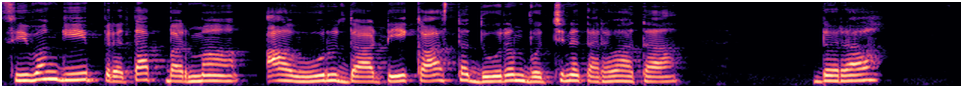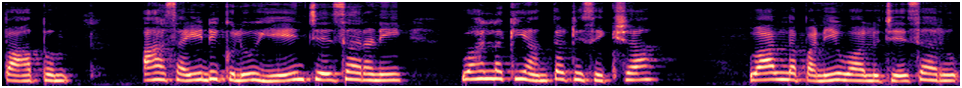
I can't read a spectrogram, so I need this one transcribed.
శివంగి ప్రతాప్ వర్మ ఆ ఊరు దాటి కాస్త దూరం వచ్చిన తర్వాత దొరా పాపం ఆ సైనికులు ఏం చేశారని? వాళ్ళకి అంతటి శిక్ష? వాళ్ళ పని వాళ్ళు చేశారు.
